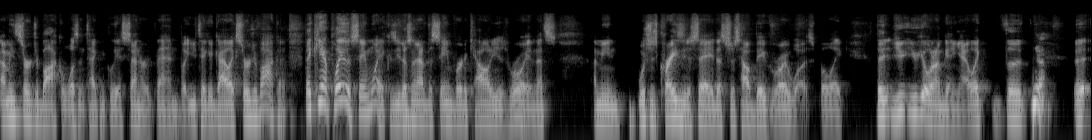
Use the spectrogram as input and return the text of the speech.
I mean, Serge Ibaka wasn't technically a center then, but you take a guy like Serge Ibaka, they can't play the same way because he doesn't have the same verticality as Roy, and that's, I mean, which is crazy to say. That's just how big Roy was. But like, the you you get what I'm getting at. Like the yeah. The,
